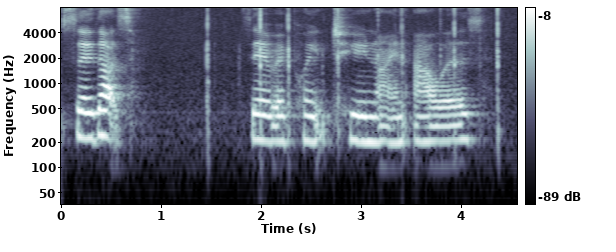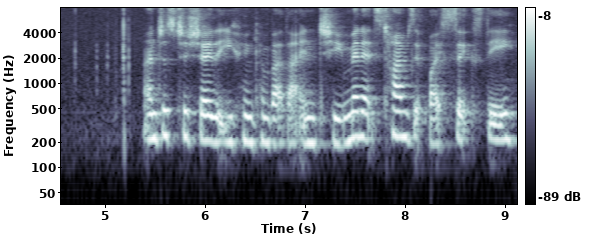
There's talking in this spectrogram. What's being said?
So that's 0 0.29 hours. And just to show that you can convert that into minutes, times it by 60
